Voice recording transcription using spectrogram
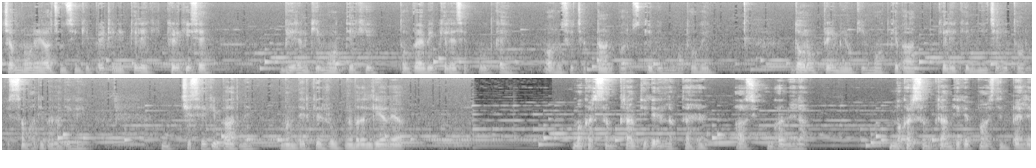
जब उन्होंने अर्जुन सिंह की बेटी ने किले की खिड़की से बीरन की मौत देखी तो वह भी किले से कूद गई और उसी चट्टान पर उसकी भी मौत हो गई। दोनों प्रेमियों की मौत के बाद किले के नीचे ही दोनों की समाधि बना दी गई, जिसे कि बाद में मंदिर के रूप में बदल दिया गया। मकर संक्रांति के दिन लगता है आशिकों का मेला। मकर संक्रांति के पाँच दिन पहले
